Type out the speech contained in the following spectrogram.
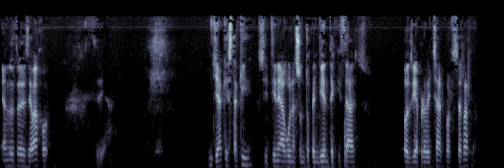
mirándote desde abajo. Ya que está aquí, si tiene algún asunto pendiente, quizás podría aprovechar por cerrarlo.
